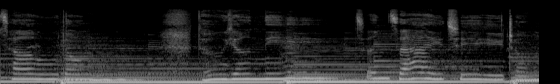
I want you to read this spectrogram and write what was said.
躁动都有你存在其中。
